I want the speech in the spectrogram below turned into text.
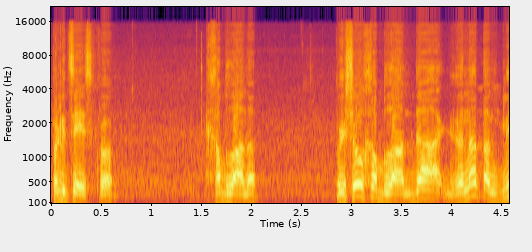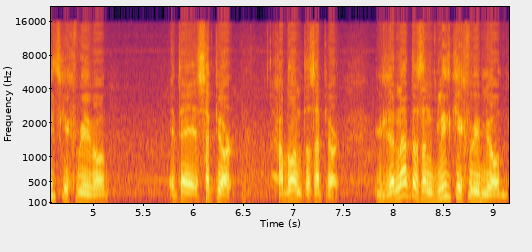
полицейского, Хаблана. Пришел Хаблан, да, граната английских времен. Это сапер. Хаблан-то сапер. Граната с английских времен.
